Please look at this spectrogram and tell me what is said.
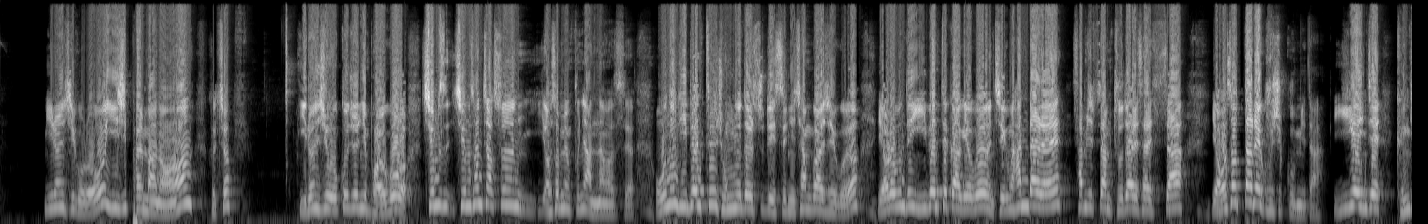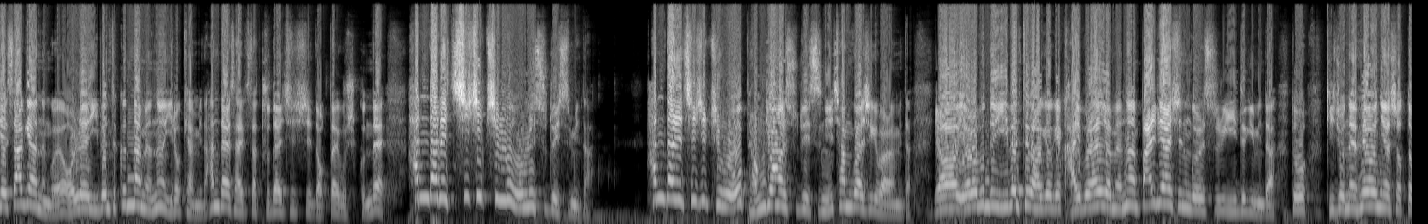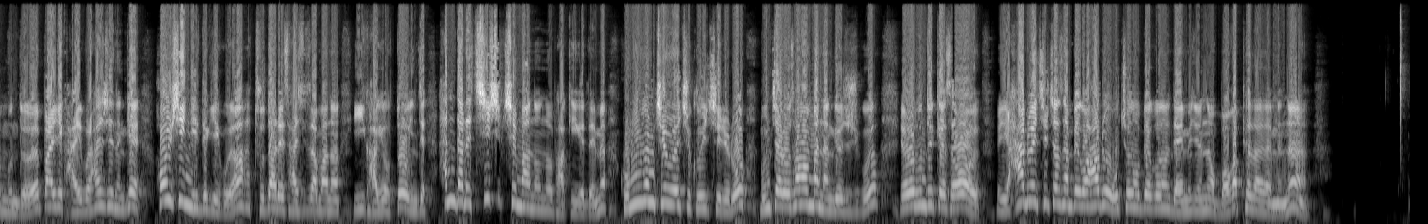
이런 식으로 28만 원 그렇죠? 이런 식으로 꾸준히 벌고 지금 지금 선착순 6명뿐이 안 남았어요. 오늘 이벤트 종료될 수도 있으니 참고하시고요. 여러분들 이벤트 가격은 지금 한 달에 33, 두 달에 44, 여섯 달에 99입니다. 이게 이제 굉장히 싸게 하는 거예요. 원래 이벤트 끝나면은 이렇게 합니다. 한달 44, 두달 70, 넉 달에 99인데 한 달에 77로 올릴 수도 있습니다. 한 달에 77로 변경할 수도 있으니 참고하시기 바랍니다. 여, 여러분들 이벤트 가격에 가입을 하려면은 빨리 하시는 걸수록 이득입니다. 또 기존에 회원이셨던 분들 빨리 가입을 하시는 게 훨씬 이득이고요. 두 달에 44만 원 이 가격도 이제 한 달에 77만 원으로 바뀌게 되면 01075H9271로 문자로 성함만 남겨 주시고요. 여러분들께서 이 하루에 7,300원, 하루에 5,500원을 내면은 뭐가 편하냐면은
